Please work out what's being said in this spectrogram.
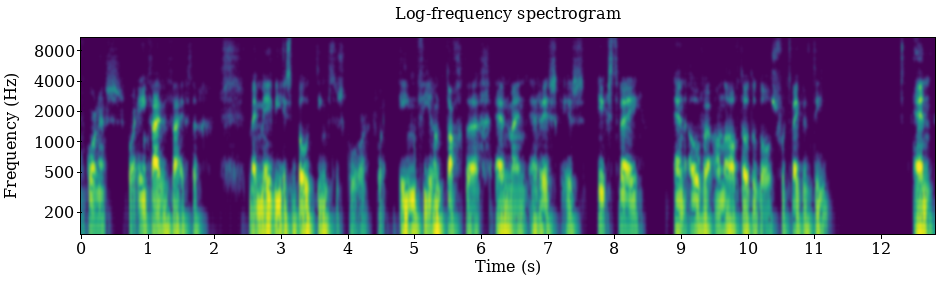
9,5 corners voor 1,55. Mijn maybe is both teams to score voor 1,84. En mijn risk is x2 en over anderhalf total goals voor 2,10. En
